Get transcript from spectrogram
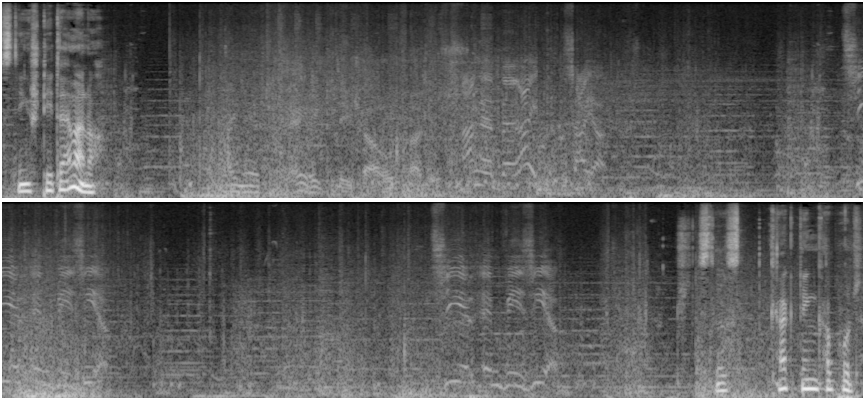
Das Ding steht da immer noch. Ist das Kackding kaputt?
